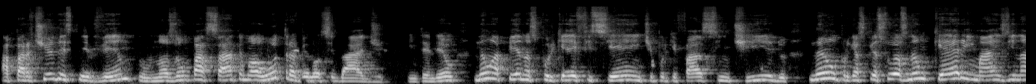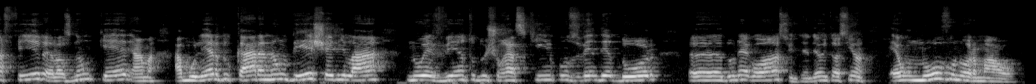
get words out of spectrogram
A partir desse evento, nós vamos passar a ter uma outra velocidade entendeu? Não apenas porque é eficiente, porque faz sentido, não, porque as pessoas não querem mais ir na feira, elas não querem, a, a mulher do cara não deixa ele lá no evento do churrasquinho com os vendedor uh, do negócio, entendeu? Então, assim, ó, é um novo normal.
